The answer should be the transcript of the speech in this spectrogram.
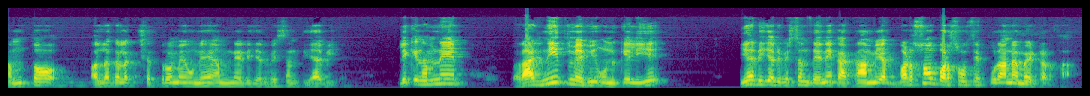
हम तो अलग अलग क्षेत्रों में उन्हें हमने रिजर्वेशन दिया भी है। लेकिन हमने राजनीति में भी उनके लिए यह रिजर्वेशन देने का काम यह बरसों बरसों से पुराना मैटर था।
